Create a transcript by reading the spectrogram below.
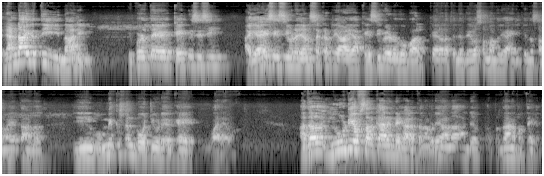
രണ്ടായിരത്തി നാലിൽ ഇപ്പോഴത്തെ K P C C A I C സിയുടെ ജനറൽ സെക്രട്ടറി ആയ കെ സി വേണുഗോപാൽ കേരളത്തിന്റെ ദേവസ്വം മന്ത്രി ആയിരിക്കുന്ന സമയത്താണ് ഈ ഉണ്ണികൃഷ്ണൻ പോറ്റിയുടെയൊക്കെ വരവ്. അത് യു ഡി എഫ് സർക്കാരിന്റെ കാലത്താണ്. അവിടെയാണ് അതിന്റെ പ്രധാന പ്രത്യേകത.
